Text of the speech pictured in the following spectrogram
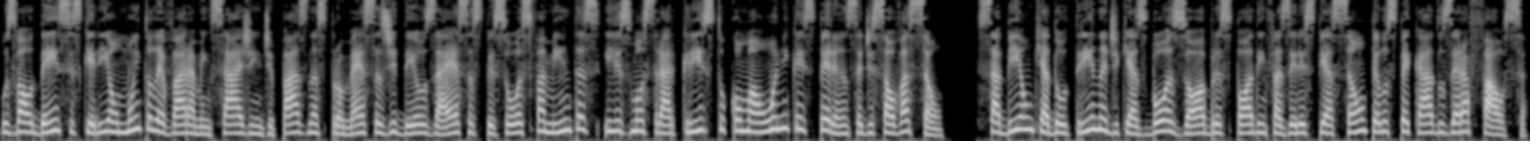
Os valdenses queriam muito levar a mensagem de paz nas promessas de Deus a essas pessoas famintas e lhes mostrar Cristo como a única esperança de salvação. Sabiam que a doutrina de que as boas obras podem fazer expiação pelos pecados era falsa.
